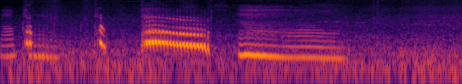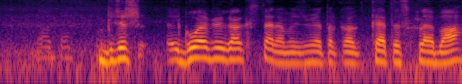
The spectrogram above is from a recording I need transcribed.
No, prr. Dobra. Będziesz głębiem gangsterem, będziesz miał taką ketę z chleba.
